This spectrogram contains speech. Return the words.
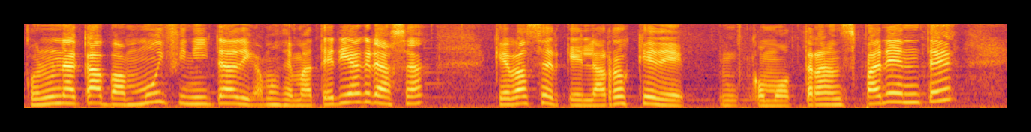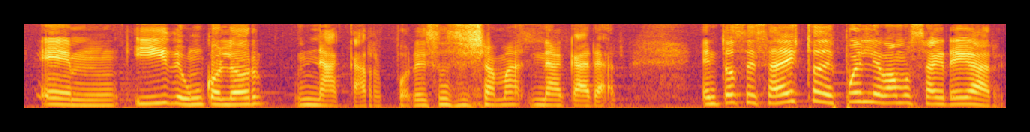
con una capa muy finita, digamos, de materia grasa, que va a hacer que el arroz quede mm, como transparente em, y de un color nácar, por eso se llama nacarar. Entonces a esto después le vamos a agregar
